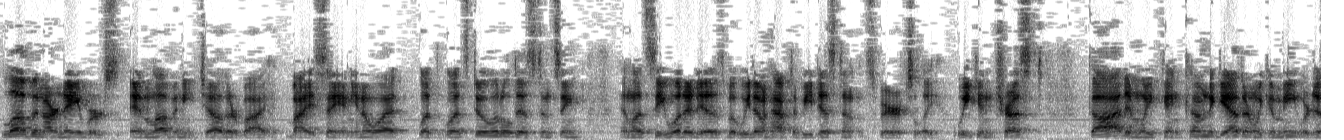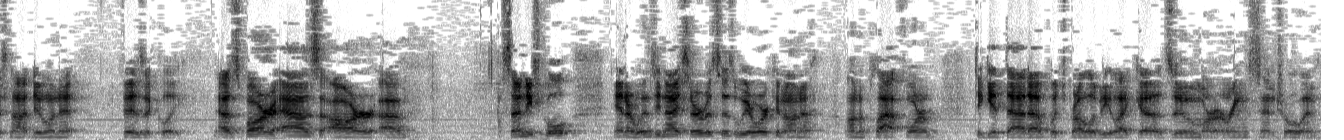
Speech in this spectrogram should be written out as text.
loving our neighbors and loving each other by by saying, you know what, let let's do a little distancing and let's see what it is. But we don't have to be distant spiritually. We can trust God and we can come together and we can meet. We're just not doing it physically. As far as our um, Sunday school and our Wednesday night services, we are working on a on a platform to get that up, which probably be like a Zoom or a RingCentral, and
